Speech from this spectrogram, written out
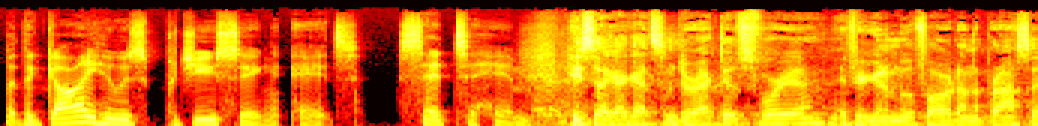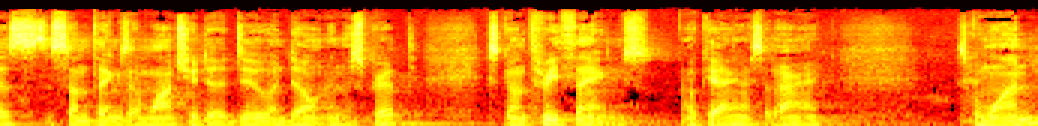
But the guy who was producing it said to him, He's like, I got some directives for you if you're going to move forward on the process. Some things I want you to do and don't in the script. He's going, three things. Okay. I said, all right. He's going, one,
